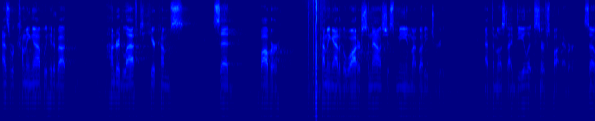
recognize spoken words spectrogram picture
As we're coming up, we hit about 100 left. Here comes said bobber coming out of the water. So now it's just me and my buddy Drew at the most idyllic surf spot ever. So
